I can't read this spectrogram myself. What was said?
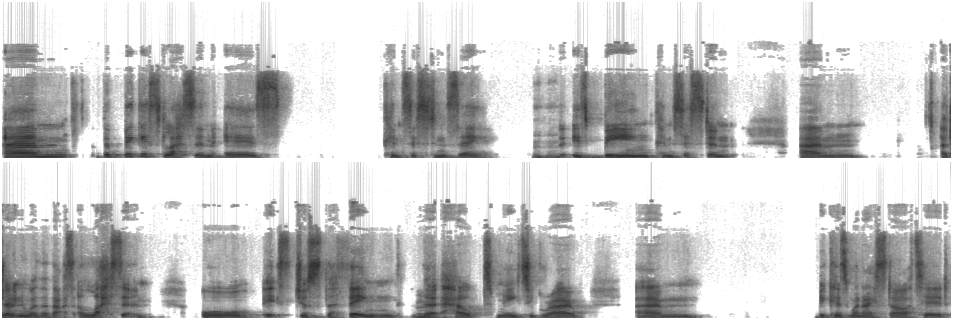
Um, the biggest lesson is consistency mm-hmm. is being consistent um i don't know whether that's a lesson or it's just the thing mm. that helped me to grow um because when i started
